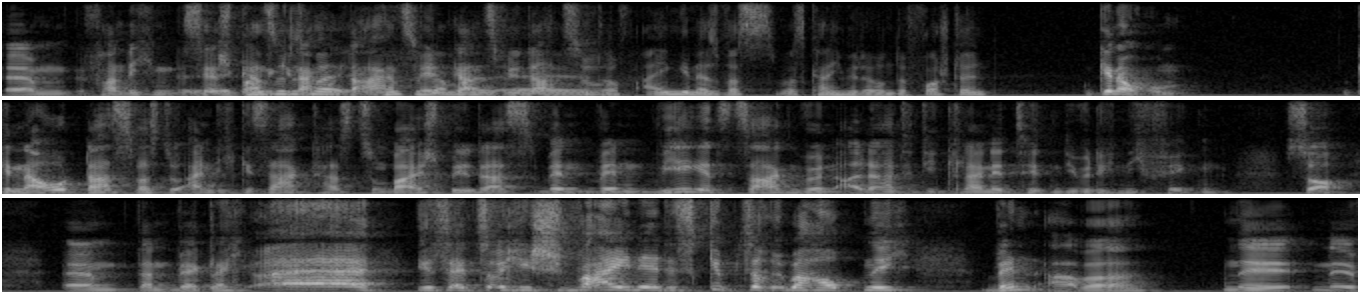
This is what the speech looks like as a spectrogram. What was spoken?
Ähm, fand ich einen sehr Äh, spannenden kannst du, das Gedanken mal, und da kannst fällt da ganz mal viel äh, dazu. drauf eingehen? Also was, was kann ich mir darunter vorstellen? Genau, um genau das, was du eigentlich gesagt hast. Zum Beispiel, dass, wenn, wenn wir jetzt sagen würden, Alter, hatte die kleine Titten, die würde ich nicht ficken. So, ähm, dann wäre gleich, äh, ihr seid solche Schweine, das gibt's doch überhaupt nicht. Wenn aber, ne, ne,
